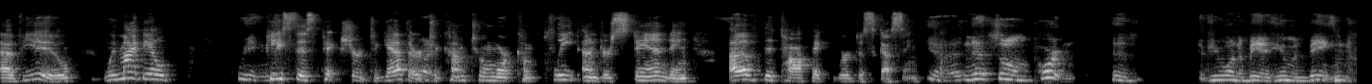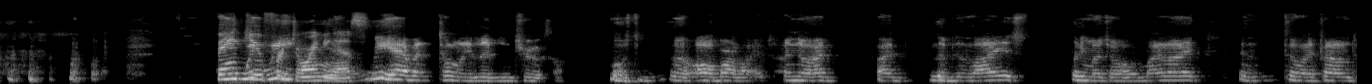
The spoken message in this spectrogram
of view, we might be able to piece this picture together to come to a more complete understanding of the topic we're discussing. yeah, and that's so important is if you want to be a human being. Thank We- you for we- joining yeah, us. We haven't totally lived in truth most uh, all of our lives. I know I've I've lived in lies pretty much all of my life until I found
